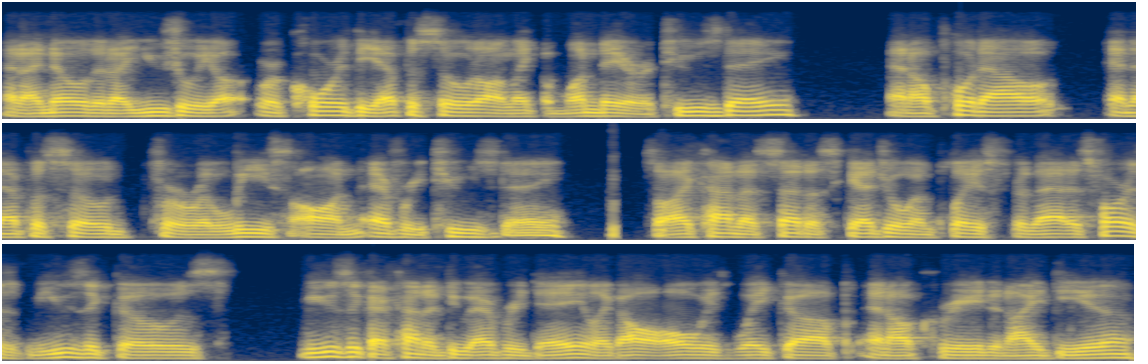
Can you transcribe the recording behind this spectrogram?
And I know that I usually uh, record the episode on like a Monday or a Tuesday, and I'll put out an episode for release on every Tuesday. So I kind of set a schedule in place for that. As far as music goes, music I kind of do every day. Like I'll always wake up and I'll create an idea,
